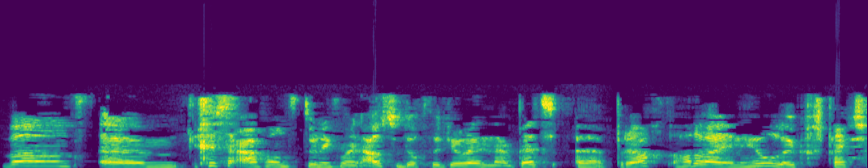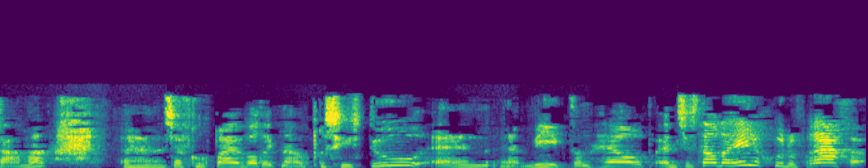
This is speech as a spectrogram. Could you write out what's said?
Want um, gisteravond, toen ik mijn oudste dochter Joanne naar bed uh, bracht, hadden wij een heel leuk gesprek samen. Uh, zij vroeg mij wat ik nou precies doe en uh, wie ik dan help. En ze stelde hele goede vragen.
